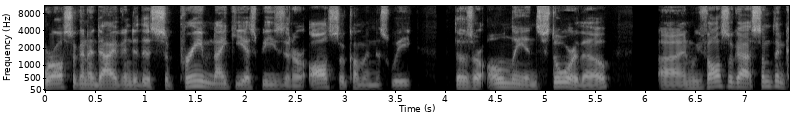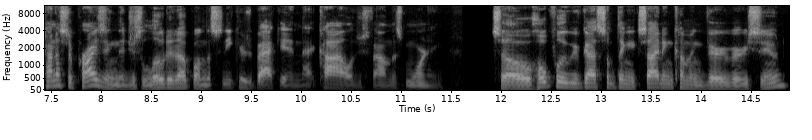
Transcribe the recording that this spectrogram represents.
We're also going to dive into the Supreme Nike SBs that are also coming this week. Those are only in store though. Uh, and we've also got something kind of surprising that just loaded up on the sneakers back end that Kyle just found this morning. So hopefully we've got something exciting coming very, very soon.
